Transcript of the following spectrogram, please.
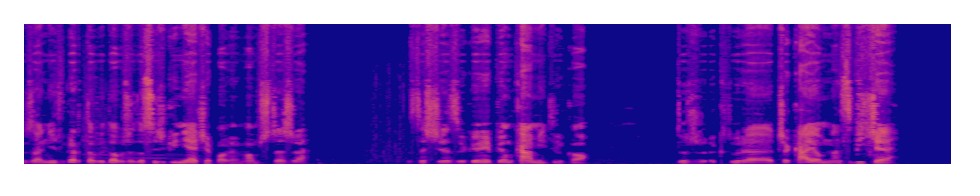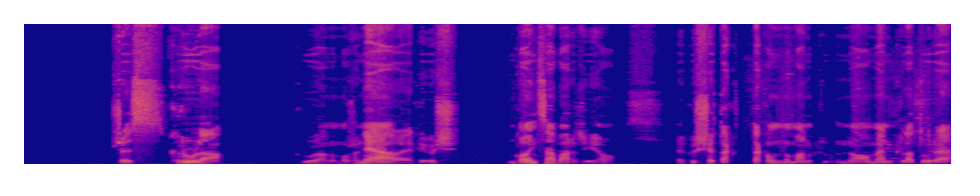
Za Nilfgaard to wy dobrze dosyć giniecie, powiem wam szczerze. Jesteście zwykłymi pionkami tylko, którzy, które czekają na zbicie przez króla. Króla, no może nie, ale jakiegoś gońca bardziej, o. Jakoś się tak, taką nomenkl nomenklaturę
